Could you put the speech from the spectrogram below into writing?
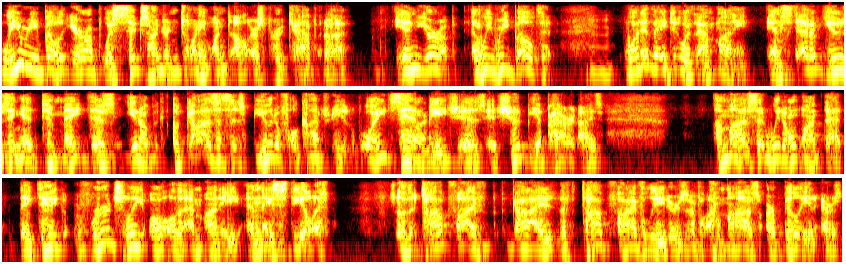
We rebuilt Europe with $621 per capita in Europe and we rebuilt it. Mm-hmm. What did they do with that money? Instead of using it to make this, you know, Gaza is this beautiful country, white sand beaches, it should be a paradise. Hamas said, we don't want that. They take virtually all of that money and they steal it. So the top five guys, the top five leaders of Hamas are billionaires.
